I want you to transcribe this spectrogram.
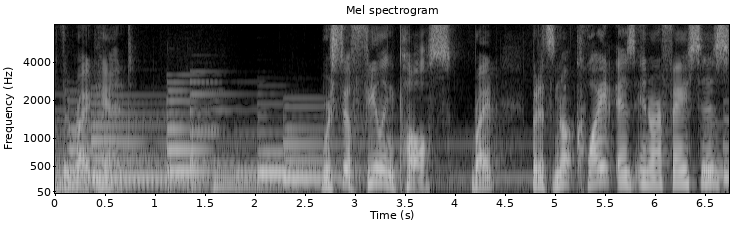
of the right hand. We're still feeling pulse, right? But it's not quite as in our faces.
